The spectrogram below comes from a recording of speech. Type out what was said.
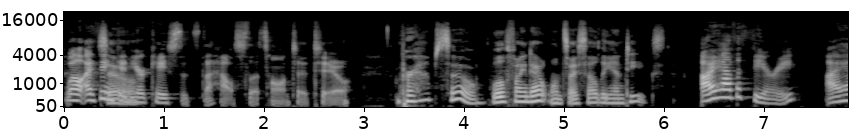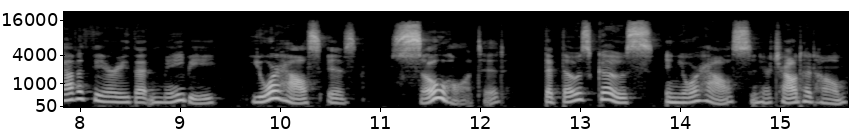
Well, I think in your case, it's the house that's haunted too. Perhaps so. We'll find out once I sell the antiques. I have a theory. I have a theory that maybe your house is so haunted that those ghosts in your house, in your childhood home,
